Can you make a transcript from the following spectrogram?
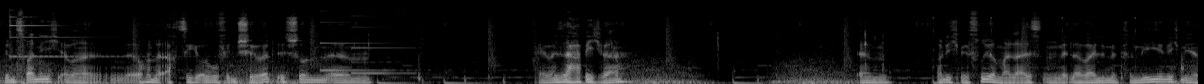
Stimmt zwar nicht, aber 180 Euro für ein Shirt ist schon, ähm, teilweise hab ich, wa? Ähm, konnte ich mir früher mal leisten. Mittlerweile mit Familie nicht mehr.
